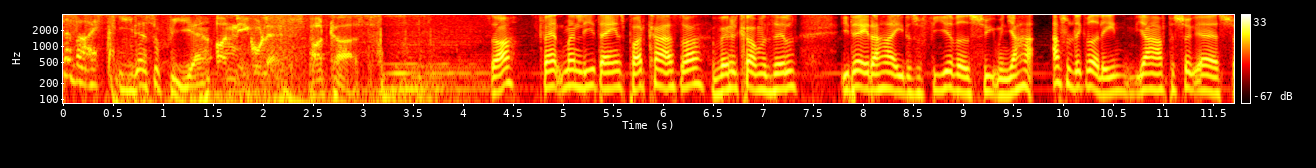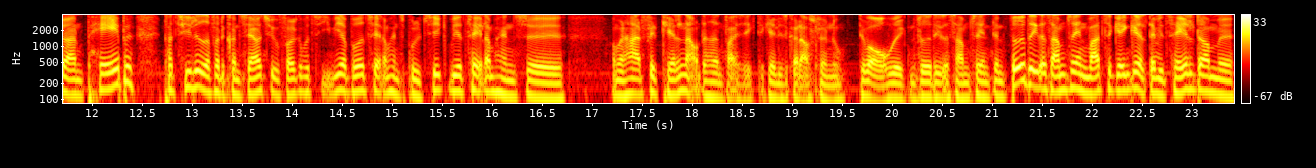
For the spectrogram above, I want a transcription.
The Voice. Ida Sofia og Nikolas podcast. Så fandt man lige dagens podcast, var. Velkommen til. I dag der har Ida Sofia været syg, men jeg har absolut ikke været alene. Jeg har haft besøg af Søren Pape, partileder for det konservative Folkeparti. Vi har både talt om hans politik, vi har talt om hans... Øh, om man har et fedt kaldnavn, det havde han faktisk ikke. Det kan jeg lige så godt afsløre nu. Det var overhovedet ikke den fede del af samtalen. Den fede del af samtalen var til gengæld, da vi talte om øh,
